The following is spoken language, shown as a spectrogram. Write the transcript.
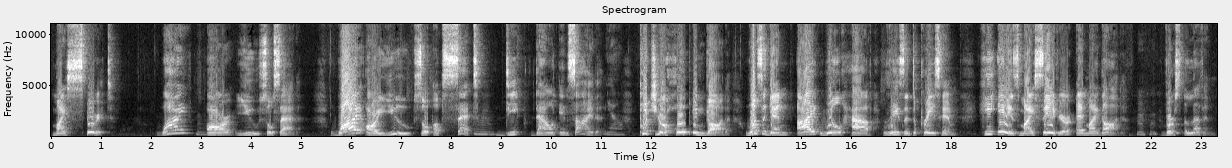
"My spirit." Why are you so sad? Why are you so upset deep down inside? Yeah. Put your hope in God. Once again, I will have reason to praise Him. He is my Savior and my God. Mm-hmm. Verse 11.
